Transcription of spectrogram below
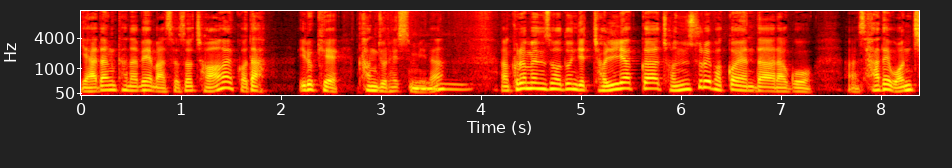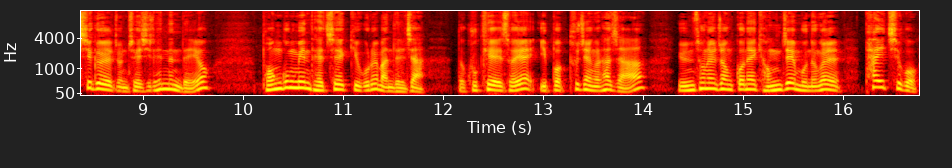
야당 탄압에 맞서서 저항할 거다. 이렇게 강조를 했습니다. 음. 아, 그러면서도 이제 전략과 전술을 바꿔야 한다라고 4대 아, 원칙을 좀 제시를 했는데요. 범국민 대책 기구를 만들자. 또 국회에서의 입법 투쟁을 하자. 윤석열 정권의 경제 무능을 파헤치고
